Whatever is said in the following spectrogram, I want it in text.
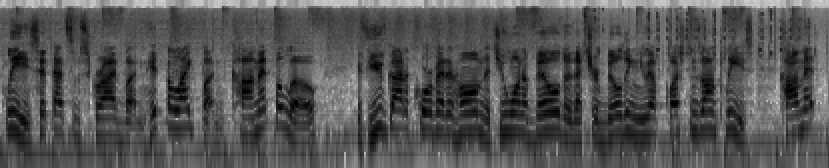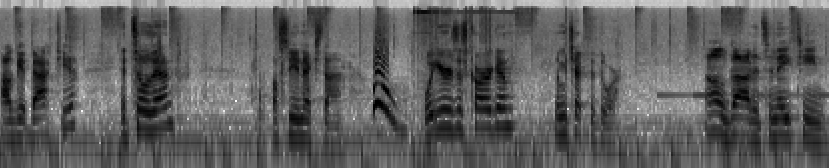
please hit that subscribe button, hit the like button, comment below. If you've got a Corvette at home that you want to build or that you're building and you have questions on, please comment. I'll get back to you. Until then, I'll see you next time. Woo! What year is this car again? Let me check the door. Oh God, it's an 18.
